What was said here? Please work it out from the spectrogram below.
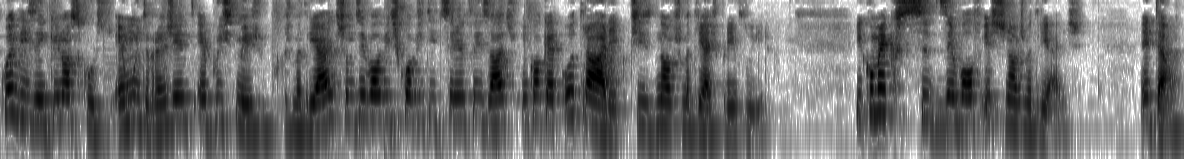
quando dizem que o nosso curso é muito abrangente, é por isso mesmo, porque os materiais são desenvolvidos com o objetivo de serem utilizados em qualquer outra área que precise de novos materiais para evoluir. E como é que se desenvolve estes novos materiais? Então,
